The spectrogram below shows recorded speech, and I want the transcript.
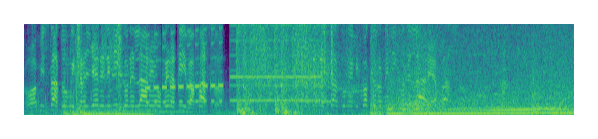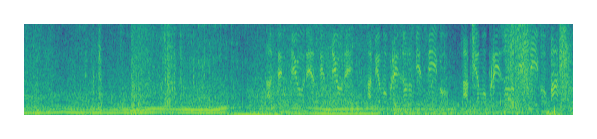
Ho avvistato un mitragliere nemico nell'area operativa, passo. È stato avvistato un elicottero nemico nell'area, passo. Attenzione, attenzione! Abbiamo preso l'obiettivo! Abbiamo preso l'obiettivo! Passo!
